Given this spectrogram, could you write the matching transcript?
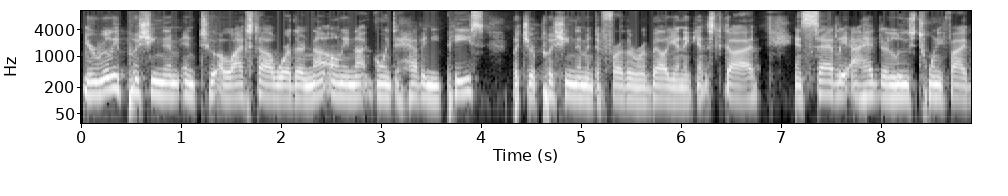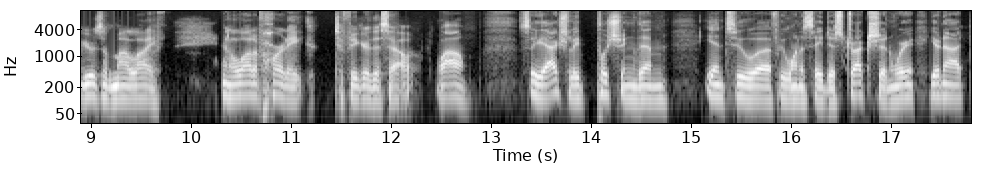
you're really pushing them into a lifestyle where they're not only not going to have any peace, but you're pushing them into further rebellion against God. And sadly, I had to lose 25 years of my life and a lot of heartache to figure this out. Wow. So you're actually pushing them into, uh, if we want to say, destruction, where you're not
